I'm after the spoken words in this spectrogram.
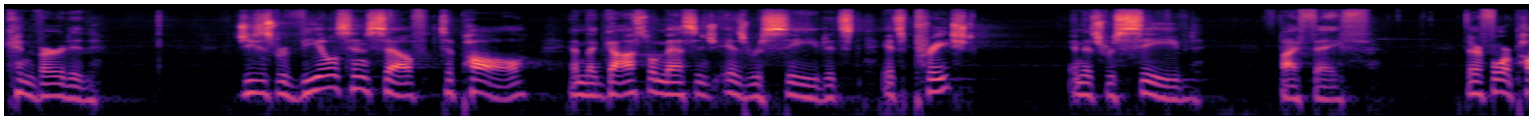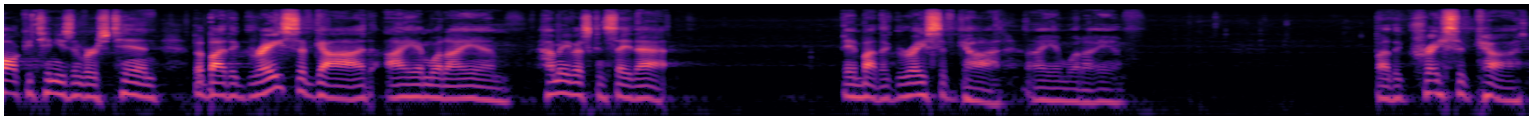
converted. Jesus reveals himself to Paul and the gospel message is received. It's, it's preached and it's received by faith. Therefore, Paul continues in verse 10 But by the grace of God, I am what I am. How many of us can say that? And by the grace of God, I am what I am. By the grace of God,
